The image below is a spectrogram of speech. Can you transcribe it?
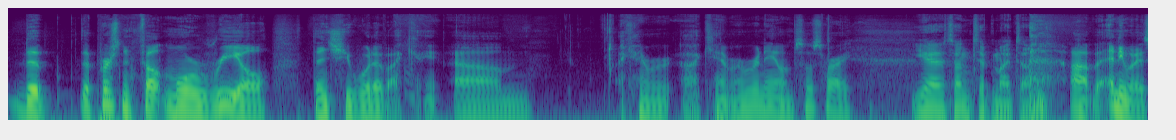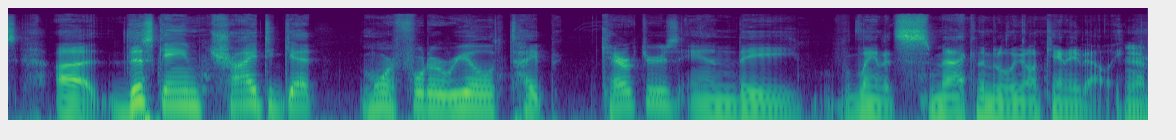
the the person felt more real than she would have. I can't um, I can't remember, I can't remember her name. I'm so sorry. yeah, it's on the tip of my tongue. Uh, but anyways, uh, this game tried to get more photoreal type characters, and they landed smack in the middle of the uncanny valley. Yeah.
